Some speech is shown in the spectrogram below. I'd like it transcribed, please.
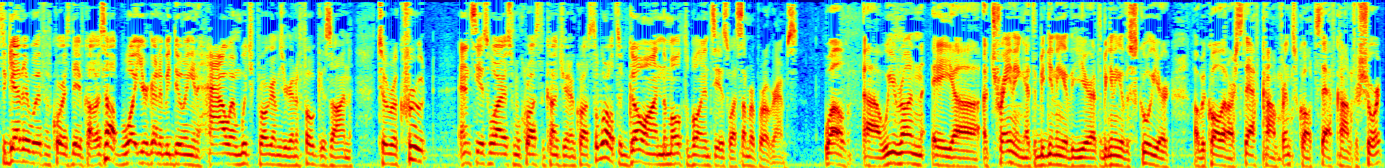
together with, of course, Dave Cutler's help, what you're going to be doing and how and which programs you're going to focus on to recruit NCSYers from across the country and across the world to go on the multiple NCSY summer programs. Well, uh, we run a uh, a training at the beginning of the year, at the beginning of the school year. Uh, we call it our staff conference. We call it Staff Con for short.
